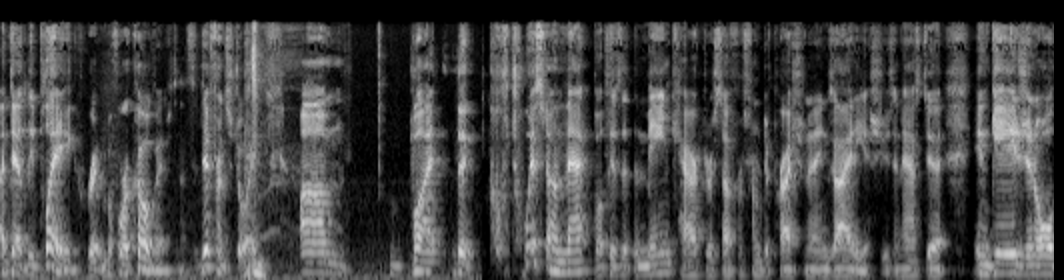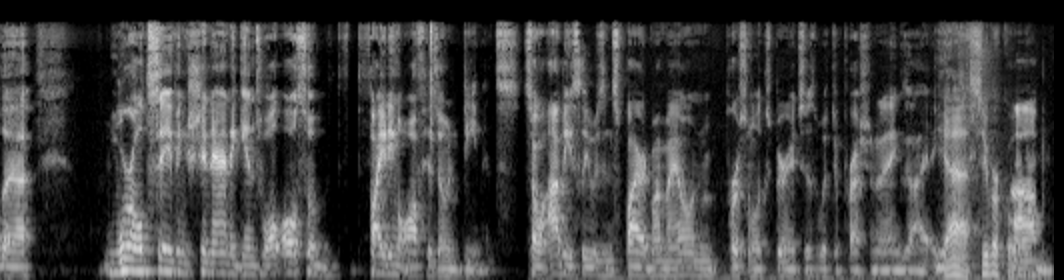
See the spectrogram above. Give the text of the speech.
a deadly plague written before COVID. That's a different story. um, but the twist on that book is that the main character suffers from depression and anxiety issues and has to engage in all the world saving shenanigans while also fighting off his own demons. So obviously, it was inspired by my own personal experiences with depression and anxiety. Yeah, super cool. Um,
